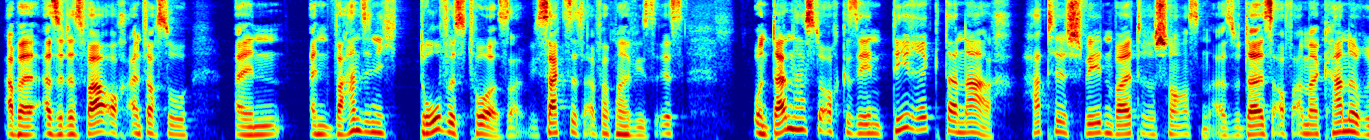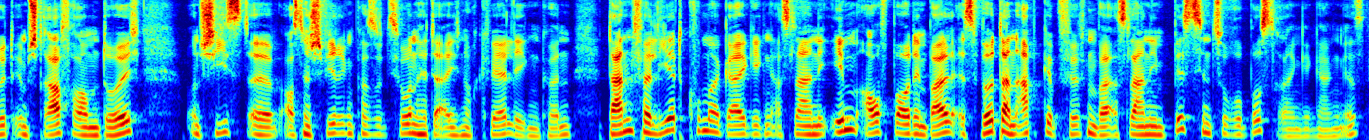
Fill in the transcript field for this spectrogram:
Aber also das war auch einfach so ein, ein wahnsinnig doofes Tor. Ich sag's jetzt einfach mal, wie es ist. Und dann hast du auch gesehen, direkt danach hatte Schweden weitere Chancen. Also da ist auf einmal Kannerüt im Strafraum durch und schießt äh, aus einer schwierigen Position, hätte eigentlich noch querlegen können. Dann verliert Kummergei gegen Aslani im Aufbau den Ball. Es wird dann abgepfiffen, weil Aslani ein bisschen zu robust reingegangen ist.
